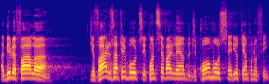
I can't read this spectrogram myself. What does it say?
a Bíblia fala de vários atributos, e quando você vai lendo de como seria o tempo no fim,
